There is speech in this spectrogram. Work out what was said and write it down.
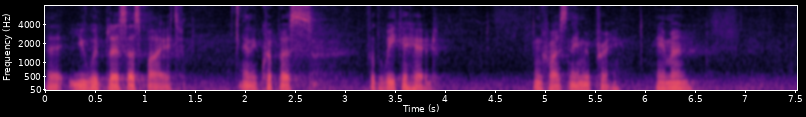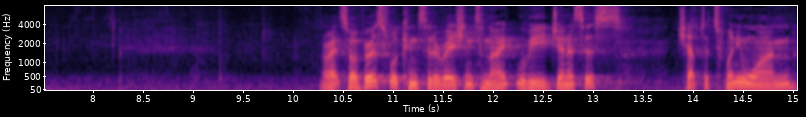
that you would bless us by it and equip us for the week ahead. In Christ's name we pray. Amen. All right, so our verse for consideration tonight will be Genesis chapter 21,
